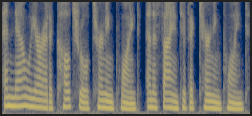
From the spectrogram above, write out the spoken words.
and now we are at a cultural turning point and a scientific turning point.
